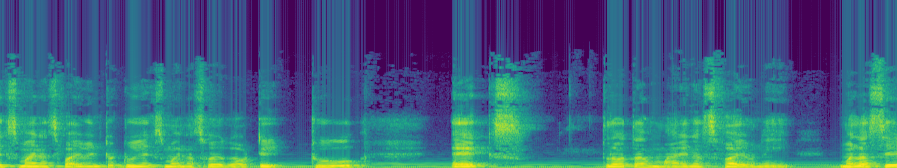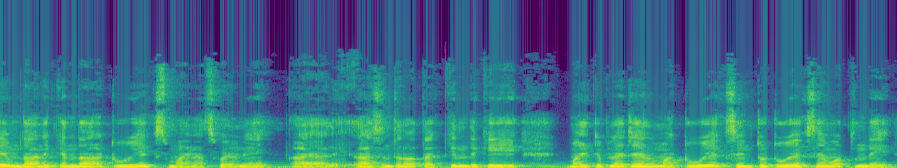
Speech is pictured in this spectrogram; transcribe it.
X minus five into two X minus five కాబట్టి టూ ఎక్స్ తర్వాత మైనస్ ఫైవ్ని మళ్ళీ సేమ్ దాని కింద టూ ఎక్స్ మైనస్ ఫైవ్ని రాయాలి. రాసిన తర్వాత కిందికి మల్టిప్లై చేయాలమ్మా. Two X into two X ఏమవుతుంది?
